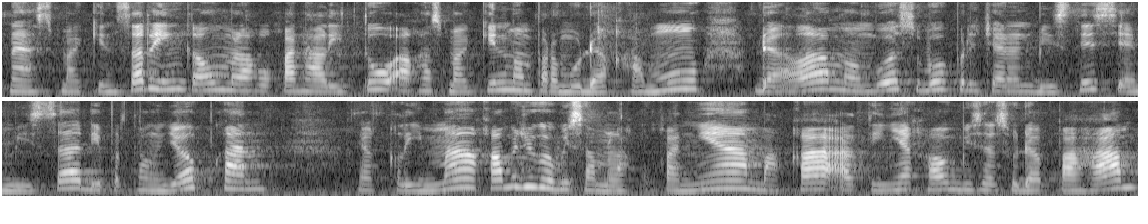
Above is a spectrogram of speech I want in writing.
Nah, semakin sering kamu melakukan hal itu akan semakin mempermudah kamu dalam membuat sebuah perencanaan bisnis yang bisa dipertanggungjawabkan. Yang kelima, kamu juga bisa melakukannya, maka artinya kamu bisa sudah paham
